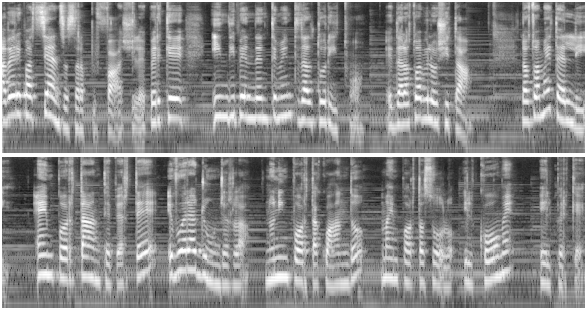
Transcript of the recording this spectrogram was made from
Avere pazienza sarà più facile perché indipendentemente dal tuo ritmo e dalla tua velocità, la tua meta è lì, è importante per te e vuoi raggiungerla. Non importa quando, ma importa solo il come e il perché.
